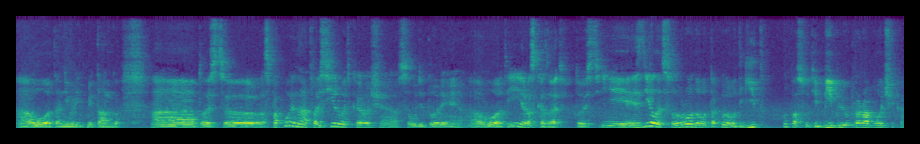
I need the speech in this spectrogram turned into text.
э, вот, а не в ритме танго. А, то есть э, спокойно отвальсировать, короче, с аудиторией, э, вот, и рассказать. То есть и сделать своего рода вот такой вот гид ну, по сути, Библию проработчика.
